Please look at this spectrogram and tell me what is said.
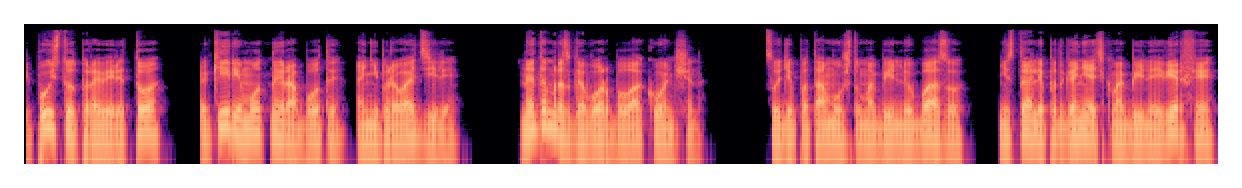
И пусть тот проверит то, какие ремонтные работы они проводили. На этом разговор был окончен. Судя по тому, что мобильную базу не стали подгонять к мобильной верфи,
